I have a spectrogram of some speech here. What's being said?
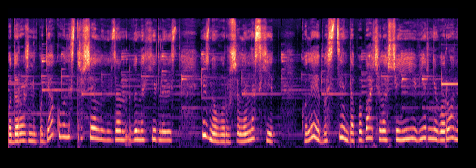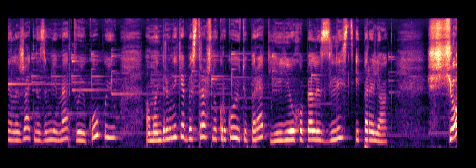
Подорожні подякували страшилові за винахідливість і знову рушили на схід. Коли Бастінда побачила, що її вірні ворони лежать на землі мертвою купою, а мандрівники безстрашно крокують уперед, її охопили злість і переляк. Що?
